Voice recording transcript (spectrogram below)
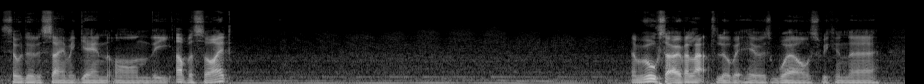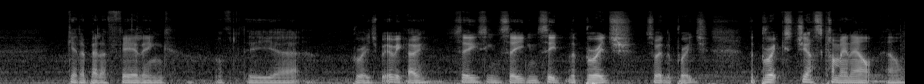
So we'll do the same again on the other side. And we've also overlapped a little bit here as well so we can uh, get a better feeling of the uh, bridge. But here we go. So you can see, you can see the bridge, sorry the bridge, the bricks just coming out now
